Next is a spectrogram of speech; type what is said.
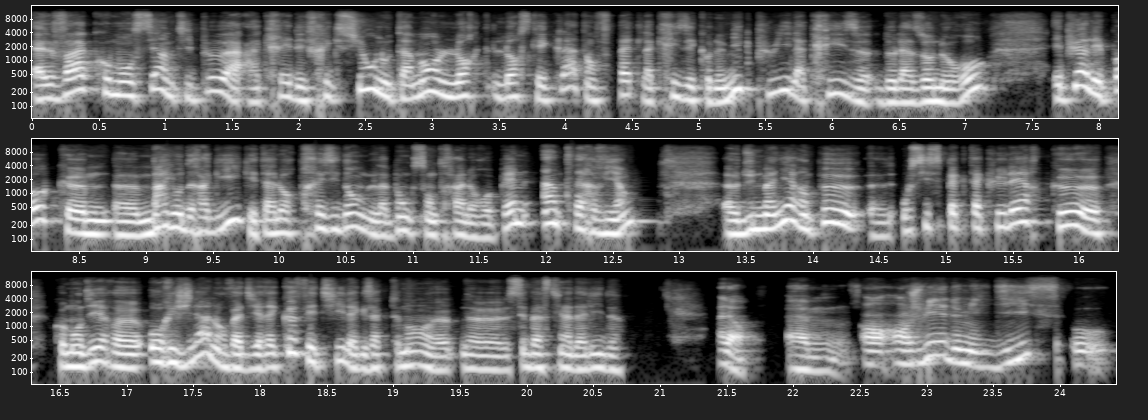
elle va commencer un petit peu à, créer des frictions, notamment lorsqu'éclate en fait la crise économique, puis la crise de la zone euro. Et puis à l'époque, euh, euh, Mario Draghi, qui est alors président de la Banque centrale européenne, intervient euh, d'une manière un peu aussi spectaculaire que, comment dire, originale, on va dire. Et que fait-il exactement, Sébastien Adalide? Alors, en, juillet 2010, au,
